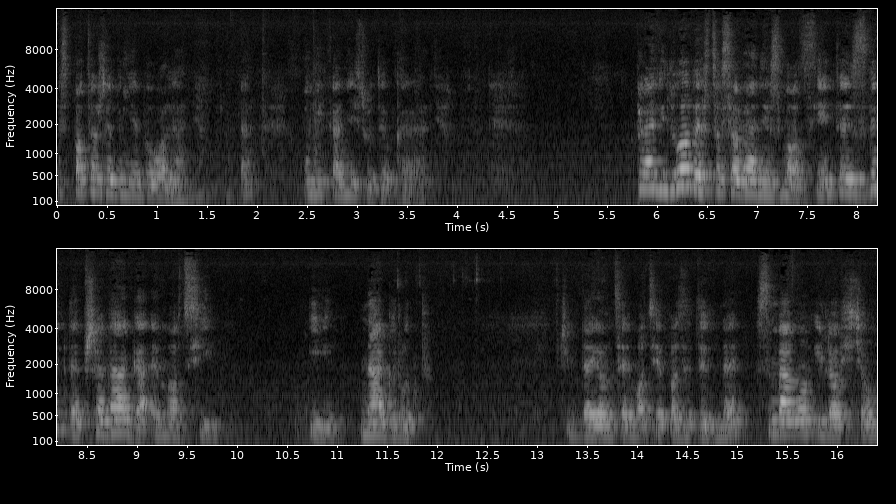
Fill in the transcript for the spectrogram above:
Jest po to, żeby nie było lania. Prawda? Unikanie źródeł karania. Prawidłowe stosowanie wzmocnień to jest zwykle przewaga emocji i nagród czyli dające emocje pozytywne, z małą ilością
